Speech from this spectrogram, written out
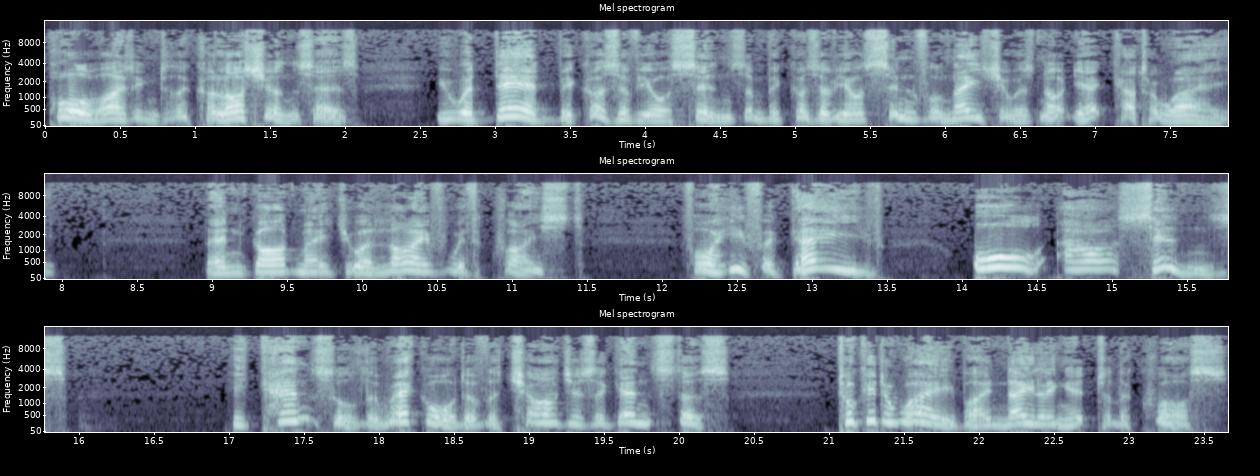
Paul, writing to the Colossians, says, You were dead because of your sins and because of your sinful nature was not yet cut away. Then God made you alive with Christ, for he forgave all our sins. He cancelled the record of the charges against us, took it away by nailing it to the cross.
